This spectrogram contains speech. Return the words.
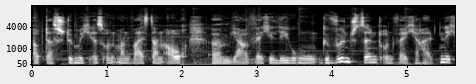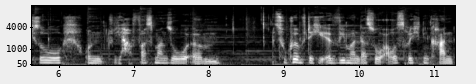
ob das stimmig ist und man weiß dann auch, ähm, ja, welche Legungen gewünscht sind und welche halt nicht so und ja, was man so ähm, zukünftig, äh, wie man das so ausrichten kann.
